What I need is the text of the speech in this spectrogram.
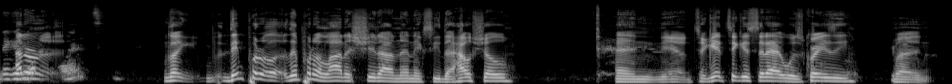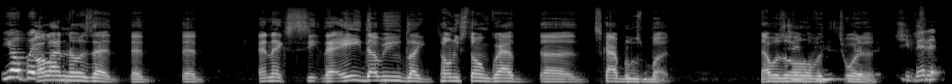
Nigga, I don't what? Like they put a they put a lot of shit out in NXT, the house show, and yeah, to get tickets to that was crazy. But Yo, but all I know is that that that NXT, the AEW, like Tony Stone grabbed uh, Skye Blue's butt. That was all over Twitter. she bit it.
